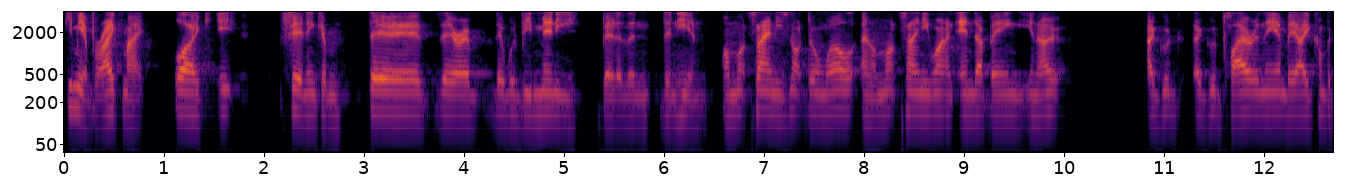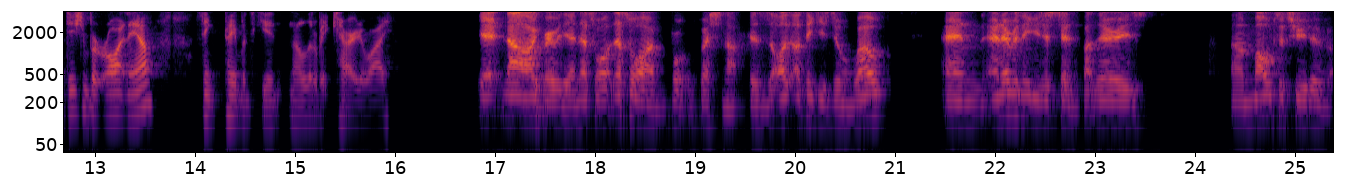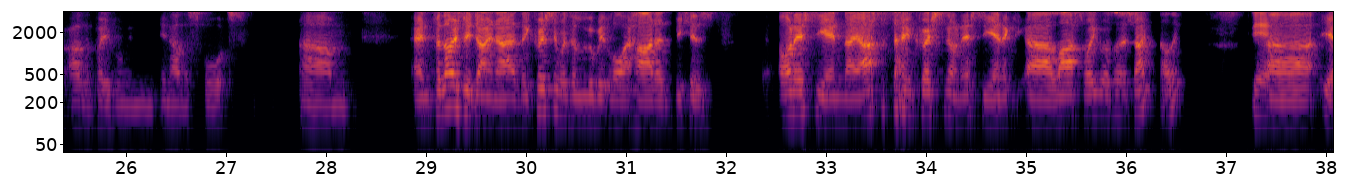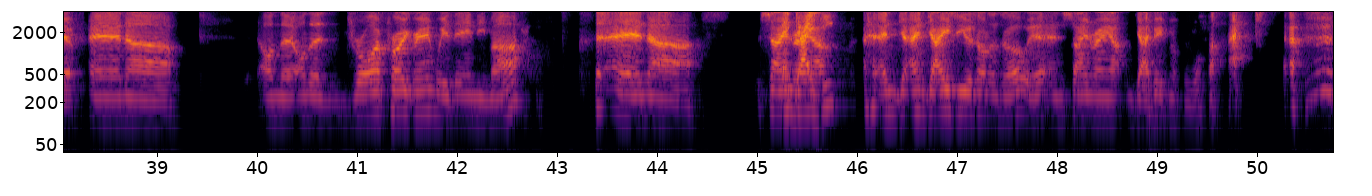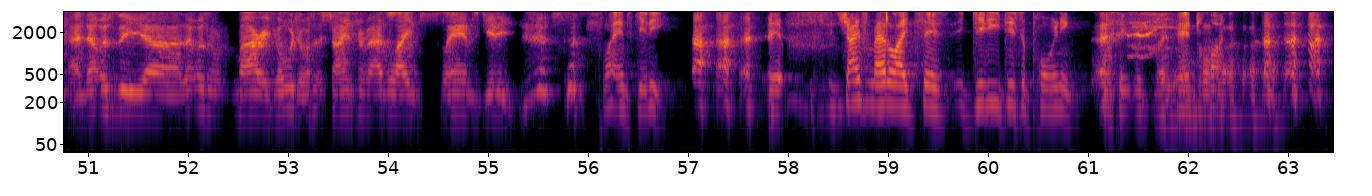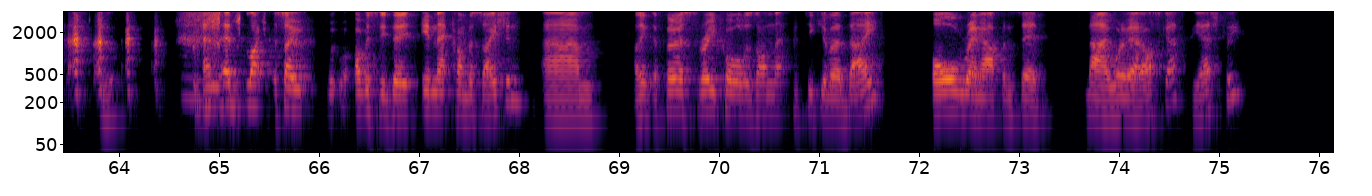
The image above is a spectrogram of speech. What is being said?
Give me a break, mate. Like it, fair income. There, there, are, there would be many better than than him. I'm not saying he's not doing well, and I'm not saying he won't end up being, you know, a good a good player in the NBA competition. But right now, I think people are getting a little bit carried away. Yeah, no, I agree with you, and that's why that's why I brought the question up because I, I think he's doing well, and and everything you just said. But there is a multitude of other people in in other sports. Um, and for those who don't know, the question was a little bit lighthearted because on SEN they asked the same question on SEN uh, last week, wasn't it, Shane? I think. Yeah. Uh, yeah, and uh, on the on the drive program with Andy Maher and uh, Shane and Gazy. and and Gazy was on as well, yeah. And Shane rang up and gave him a whack, and that was the uh, that was what Maher called you, wasn't it? Shane from Adelaide slams Giddey. slams Giddey. yep. Shane from Adelaide says Giddey disappointing. I think was the headline. and, and, like so, obviously, the in that conversation, um, I think the first three callers on that particular day all rang up and said, no, what about Oscar Piastri?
